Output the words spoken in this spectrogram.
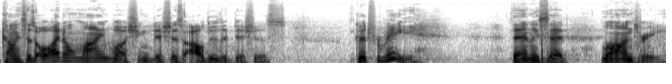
Colleen says, Oh, I don't mind washing dishes. I'll do the dishes. Good for me. Then I said, Laundry.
